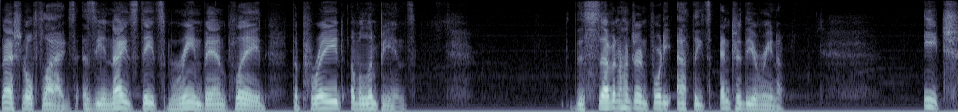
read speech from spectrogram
national flags as the United States Marine Band played the Parade of Olympians. The 740 athletes entered the arena. Each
